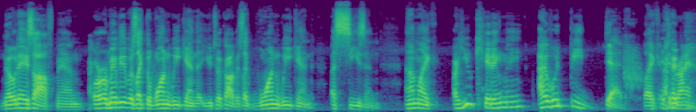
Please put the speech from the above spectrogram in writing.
no days off, man. Or, or maybe it was like the one weekend that you took off. It's like one weekend a season, and I'm like, are you kidding me? I would be dead. Like it's a grind.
